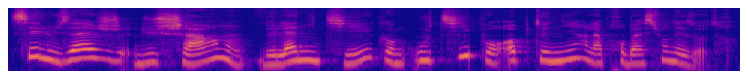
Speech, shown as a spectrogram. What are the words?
c'est l'usage du charme, de l'amitié comme outil pour obtenir l'approbation des autres.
